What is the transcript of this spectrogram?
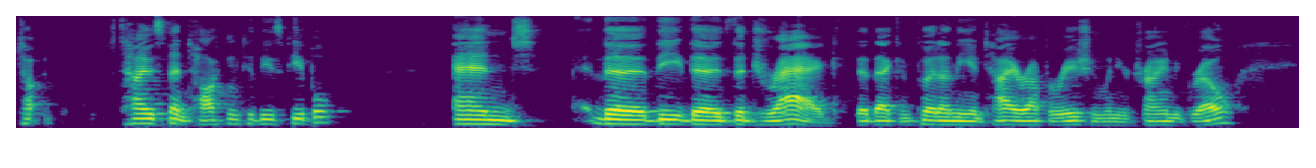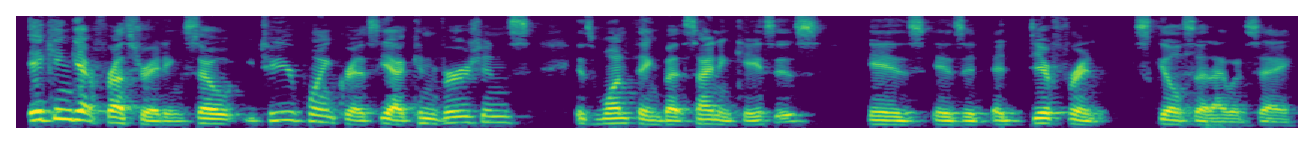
time spent talking to these people, and the the the the drag that that can put on the entire operation when you're trying to grow it can get frustrating. So to your point, Chris, yeah, conversions is one thing, but signing cases is is a, a different skill set, I would say,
